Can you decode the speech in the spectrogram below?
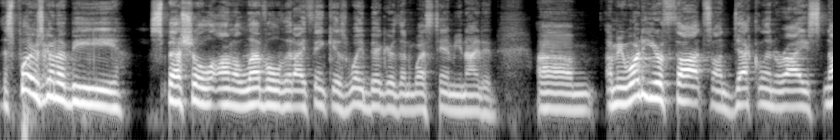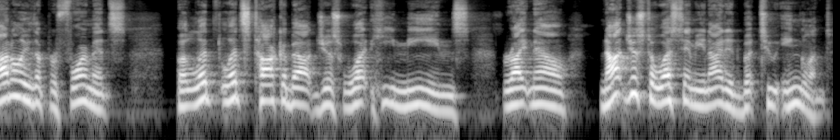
This player is going to be special on a level that I think is way bigger than West Ham United. Um, I mean, what are your thoughts on Declan Rice? Not only the performance, but let let's talk about just what he means right now, not just to West Ham United, but to England.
